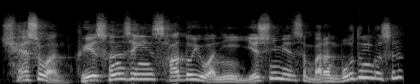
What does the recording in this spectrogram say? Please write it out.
최소한 그의 선생인 사도 요한이 예수님에 대해서 말한 모든 것을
